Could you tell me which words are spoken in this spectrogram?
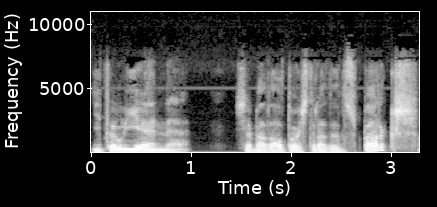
italiana chamada Autoestrada dos Parques,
